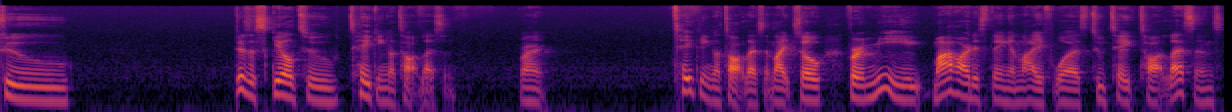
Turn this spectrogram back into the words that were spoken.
to there's a skill to taking a taught lesson, right? Taking a taught lesson. Like so for me, my hardest thing in life was to take taught lessons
